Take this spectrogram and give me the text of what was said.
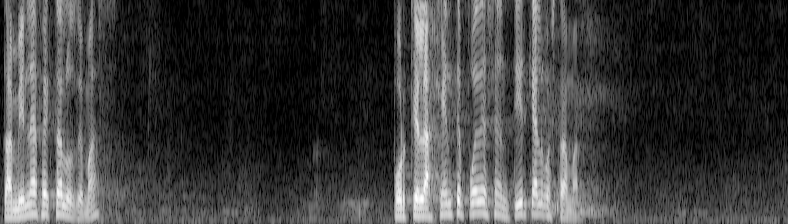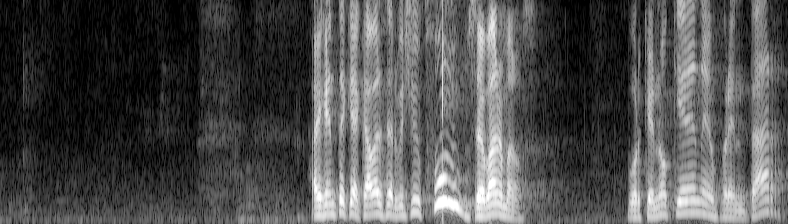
también le afecta a los demás. Porque la gente puede sentir que algo está mal. Hay gente que acaba el servicio y ¡pum! se van, hermanos. Porque no quieren enfrentar,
